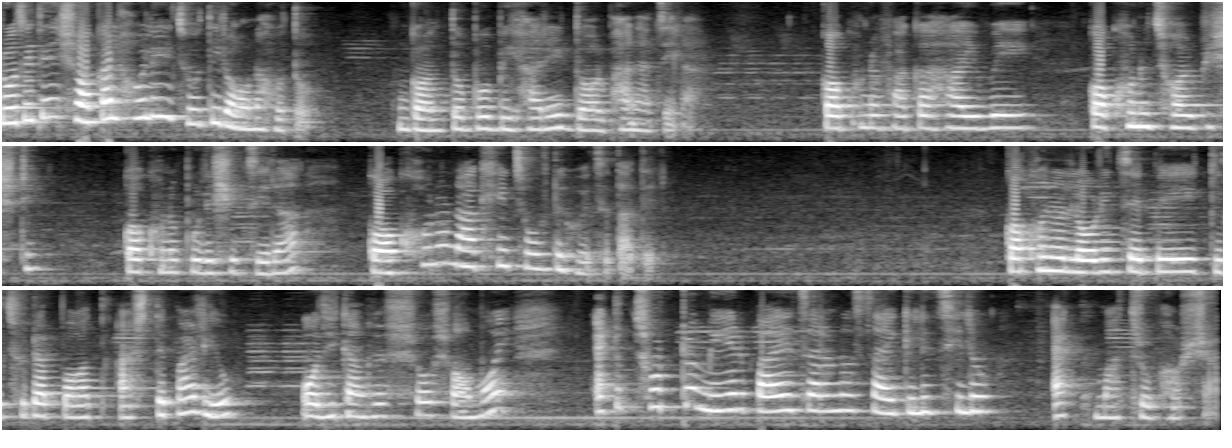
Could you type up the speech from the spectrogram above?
প্রতিদিন সকাল হলেই জ্যোতি রওনা হতো। গন্তব্য বিহারের দরভাঙা জেলা। কখনো ফাঁকা হাইওয়ে, কখনো ঝড় বৃষ্টি, কখনো পুলিশের জেরা, কখনো না খেয়ে চলতে হয়েছে তাদের। কখনো লরি চেপে কিছুটা পথ আসতে পারলেও অধিকাংশ সময় একটা ছোট্ট মেয়ের পায়ে চালানো সাইকেলই ছিল একমাত্র ভরসা।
